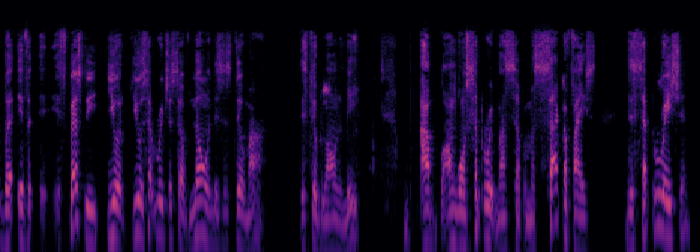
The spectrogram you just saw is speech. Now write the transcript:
But if, especially you, you'll separate yourself knowing this is still mine. This still belongs to me. I, I'm going to separate myself. I'm going to sacrifice this separation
